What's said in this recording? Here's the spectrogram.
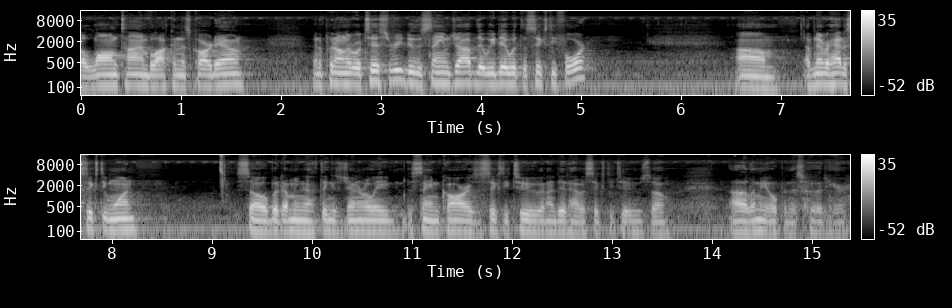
a long time blocking this car down. I'm going to put on the rotisserie, do the same job that we did with the 64. Um, I've never had a 61, so, but I mean, I think it's generally the same car as a 62, and I did have a 62, so uh, let me open this hood here.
